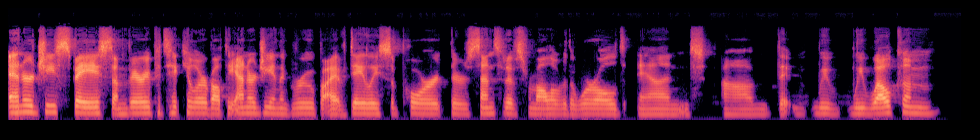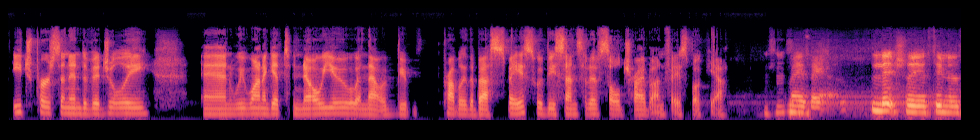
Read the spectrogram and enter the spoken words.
energy space. I'm very particular about the energy in the group. I have daily support. There's sensitives from all over the world, and um, that we we welcome each person individually, and we want to get to know you. And that would be probably the best space. Would be Sensitive Soul Tribe on Facebook. Yeah. Mhm. amazing literally as soon as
